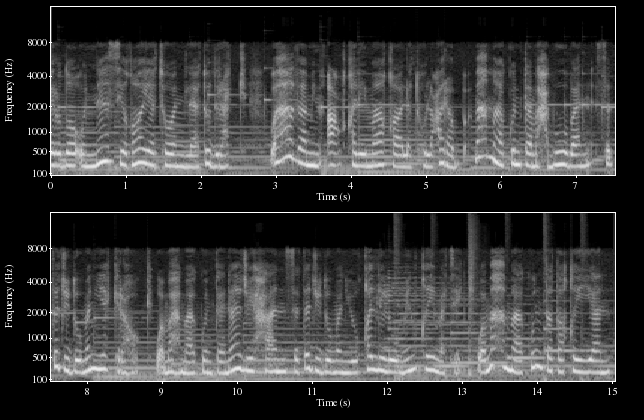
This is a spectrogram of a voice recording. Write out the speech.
إرضاء الناس غاية لا تدرك وهذا من أعقل ما قالته العرب. مهما كنت محبوبا ستجد من يكرهك. ومهما كنت ناجحا ستجد من يقلل من قيمتك. ومهما كنت تقيا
